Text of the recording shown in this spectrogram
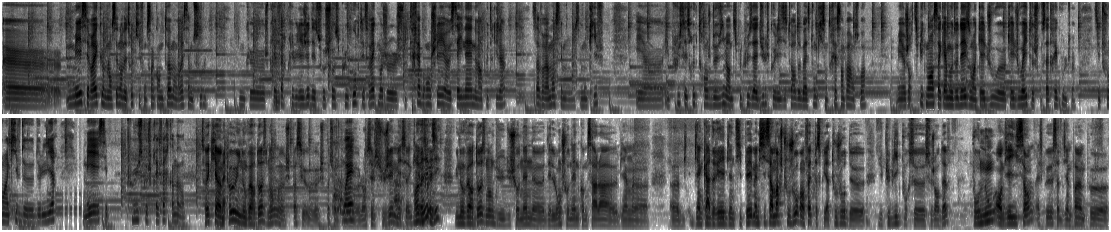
mais c'est vrai que me lancer dans des trucs qui font 50 tomes, en vrai, ça me saoule. Donc euh, je préfère mmh. privilégier des choses plus courtes. Et c'est vrai que moi je, suis très branché euh, Seinen, un peu thriller. Ça vraiment c'est mon, mon kiff. Euh, et, plus les trucs tranches de vie, mais un petit peu plus adultes que les histoires de baston qui sont très sympas en soi. Mais genre typiquement un Sakamoto Days ou un Kaiju, Kaiju 8, je trouve ça très cool. C'est toujours un kiff de, de le lire. Mais c'est plus ce que je préfère comme avant. C'est vrai qu'il y a un peu une overdose, non euh, Je sais pas si, euh, je sais pas si on peut euh, lancer le sujet, mais c'est vrai vas-y, vas-y. une overdose, non, du, shonen, des longs shonen comme ça là, bien, bien cadré, bien typé, même si ça marche toujours en fait, parce qu'il y a toujours de, du public pour ce, ce genre d'œuvre. Pour nous, en vieillissant, est-ce que ça devient pas un peu,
